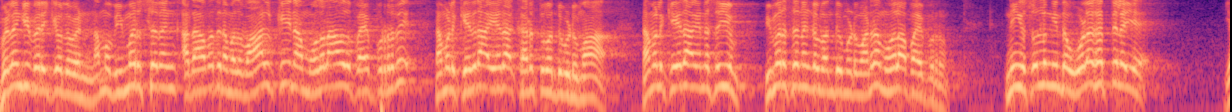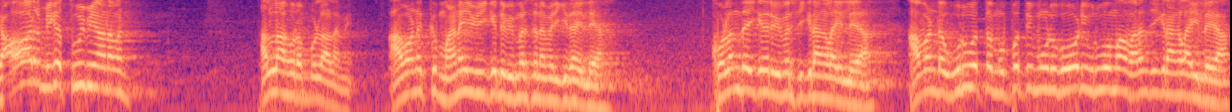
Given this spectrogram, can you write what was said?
விளங்கி வரைக்க வேண்டும் நம்ம விமர்சனம் அதாவது நமது வாழ்க்கை நாம் முதலாவது பயப்படுறது நம்மளுக்கு எதிராக ஏதாவது கருத்து வந்து விடுமா? நம்மளுக்கு ஏதாவது என்ன செய்யும்? விமர்சனங்கள் வந்து விடுமான்னு தான் முதலாக பயப்படுறோம். நீங்க சொல்லுங்க இந்த உலகத்திலேயே யார் மிக தூய்மையானவன்? அல்லாஹு ரப்புல் ஆலமீன். அவனுக்கு மனைவிக்கிட்ட விமர்சனம் இருக்குதா இல்லையா? குழந்தைக்கு விமர்சிக்கிறாங்களா இல்லையா? அவனோட உருவத்தை முப்பத்தி மூணு கோடி உருவமா வரைஞ்சிக்கிறாங்களா இல்லையா?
